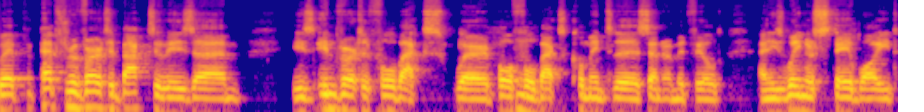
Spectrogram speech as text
way Pep's reverted back to his um, his inverted fullbacks, where both Hmm. fullbacks come into the centre of midfield and his wingers stay wide.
